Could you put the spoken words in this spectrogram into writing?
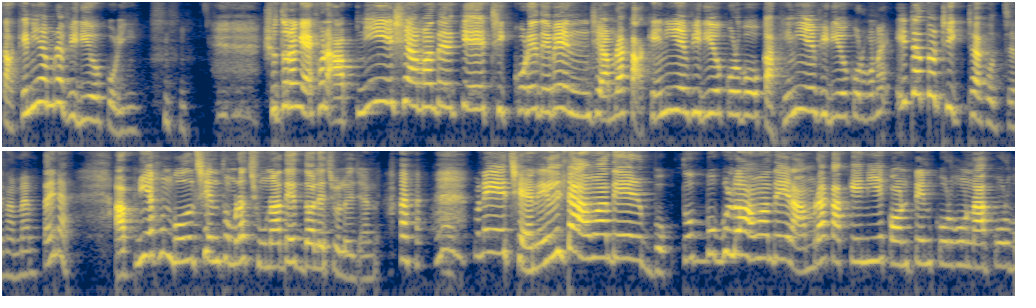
তাকে নিয়ে আমরা ভিডিও করি। সুতরাং এখন আপনি এসে আমাদেরকে ঠিক করে দেবেন যে আমরা কাকে নিয়ে ভিডিও করব, কাকে নিয়ে ভিডিও করব না, এটা তো ঠিকঠাক হচ্ছে না ম্যাম তাই না? আপনি এখন বলছেন তোমরা চুনাদের দলে চলে যান। মানে চ্যানেলটা আমাদের, বক্তব্যগুলো আমাদের, আমরা কাকে নিয়ে কন্টেন্ট করব, না করব,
